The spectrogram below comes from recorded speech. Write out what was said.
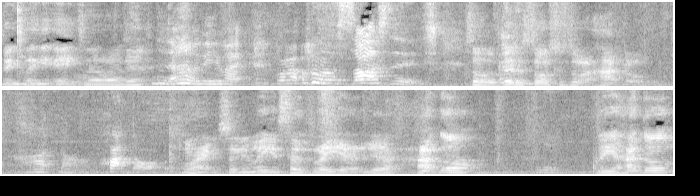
they lay your eggs down like that. No, I mean my, my sausage, So is that a sausage or a hot dog? Hot dog. Hot dog. Right. So you lay your lay your, your hot dog. Yeah. Lay your hot dog.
